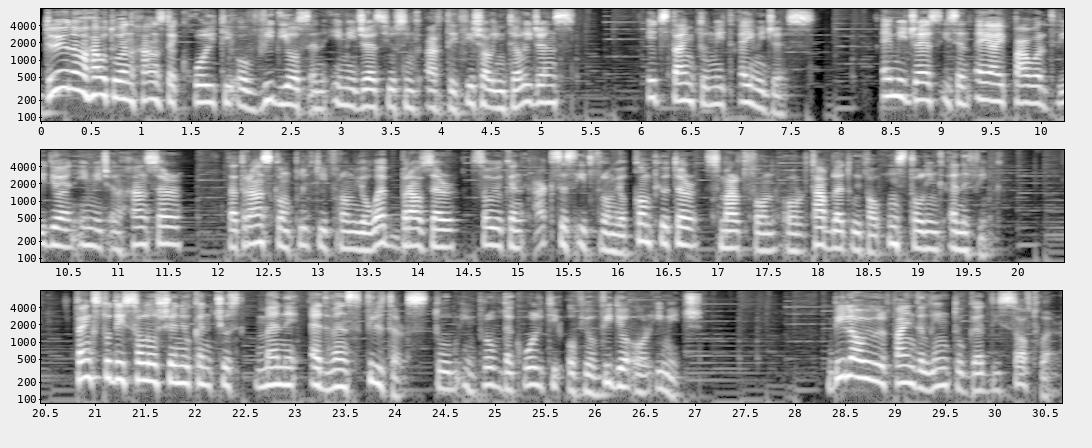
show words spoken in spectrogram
Do you know how to enhance the quality of videos and images using artificial intelligence? It's time to meet Aimages. Aimages is an AI-powered video and image enhancer that runs completely from your web browser so you can access it from your computer, smartphone or tablet without installing anything. Thanks to this solution you can choose many advanced filters to improve the quality of your video or image. Below you will find the link to get this software.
